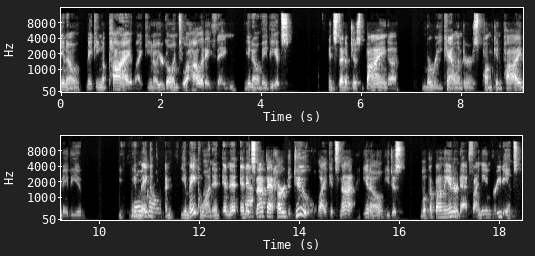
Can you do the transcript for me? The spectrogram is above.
you know, making a pie, like, you know, you're going to a holiday thing, you know, maybe it's instead of just buying a Marie Callender's pumpkin pie, maybe you you make, make a, you make one and and, and yeah. it's not that hard to do. Like it's not, you know, you just look up on the internet, find the ingredients.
